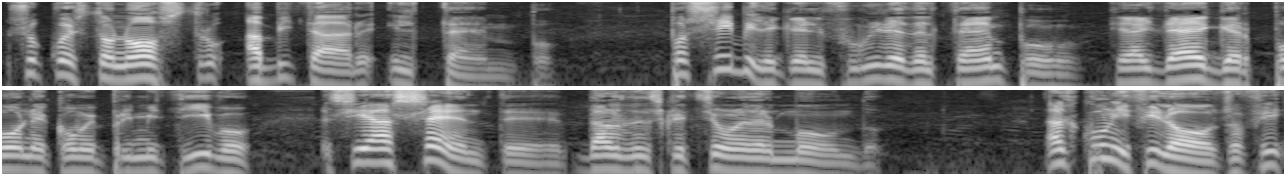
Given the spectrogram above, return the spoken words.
su questo nostro abitare il tempo. Possibile che il fluire del tempo, che Heidegger pone come primitivo, sia assente dalla descrizione del mondo? Alcuni filosofi,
